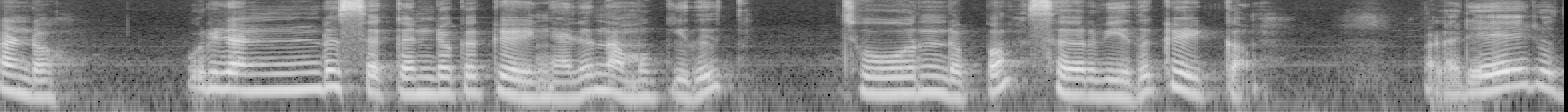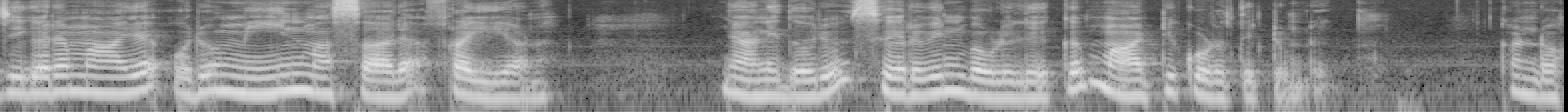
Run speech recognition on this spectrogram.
കണ്ടോ? ഒരു രണ്ട് സെക്കൻഡൊക്കെ കഴിഞ്ഞാൽ നമുക്കിത് ചോറിന്റെ ഒപ്പം സെർവ് ചെയ്ത് കഴിക്കാം. വളരെ രുചികരമായ ഒരു മീൻ മസാല ഫ്രൈ ആണ് ഞാനിതൊരു സെർവിൻ ബൗളിലേക്ക് മാറ്റി കൊടുത്തിട്ടുണ്ട്. കണ്ടോ?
